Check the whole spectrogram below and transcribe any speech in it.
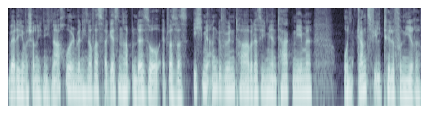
werde ich ja wahrscheinlich nicht nachholen, wenn ich noch was vergessen habe. Und da ist so etwas, was ich mir angewöhnt habe, dass ich mir einen Tag nehme und ganz viel telefoniere.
